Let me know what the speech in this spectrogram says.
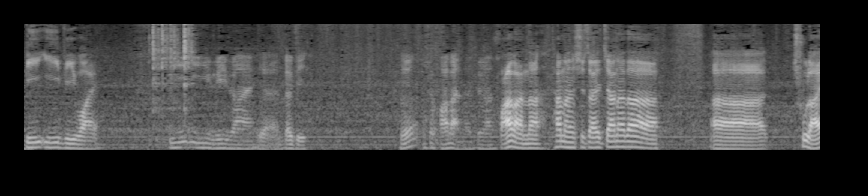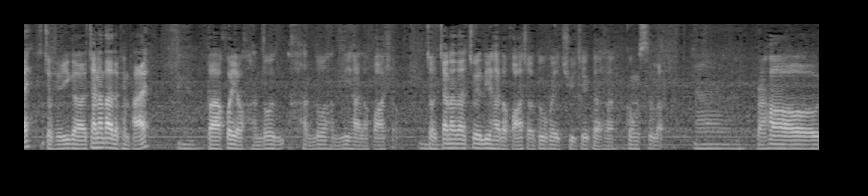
b E V Y，E E V Y yeah baby，yeah 是滑板的对吧？滑板呢，他们是在加拿大呃出来，就是一个加拿大的品牌，吧，会有很多很多很厉害的滑手，就加拿大最厉害的滑手都会去这个公司了。嗯，然后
